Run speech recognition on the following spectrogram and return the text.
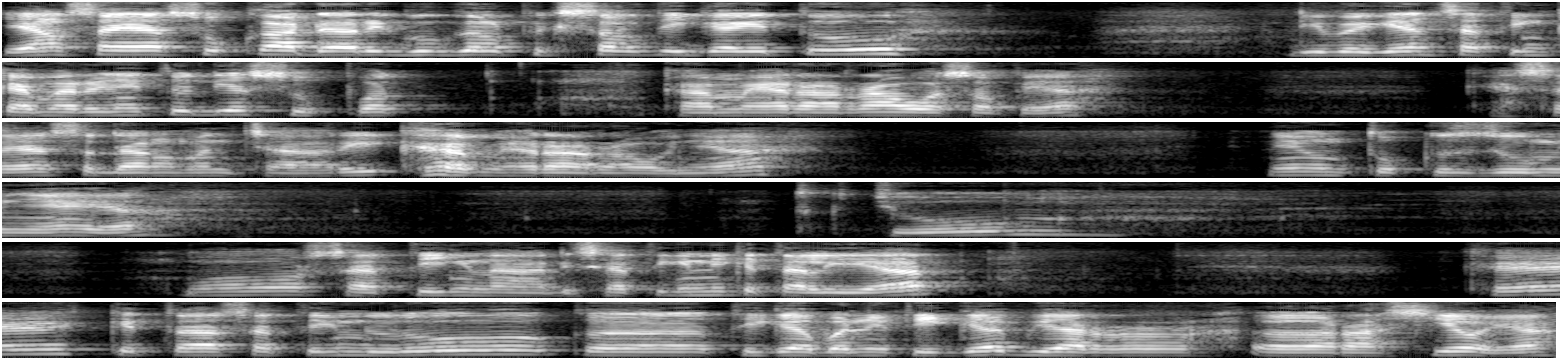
Yang saya suka dari Google Pixel 3 itu di bagian setting kameranya itu dia support kamera RAW sob ya. Oke, saya sedang mencari kamera RAW-nya. Ini untuk zoomnya ya. Untuk zoom. More setting. Nah di setting ini kita lihat. Oke kita setting dulu ke 3 banding 3 biar uh, rasio ya.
